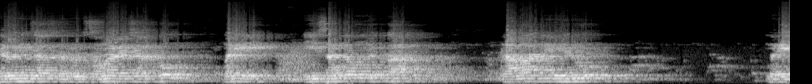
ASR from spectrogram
నిర్వహించాల్సినటువంటి సమావేశాలకు మరి ఈ సంఘం యొక్క లావాదేవీలు మరి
